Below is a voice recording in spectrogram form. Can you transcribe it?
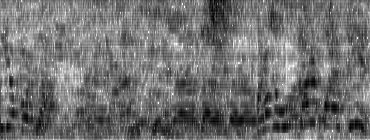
ইয়ে আমাকে পারছিস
